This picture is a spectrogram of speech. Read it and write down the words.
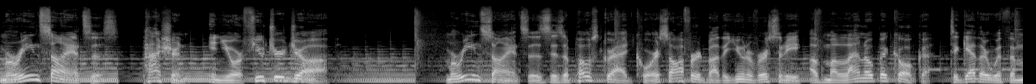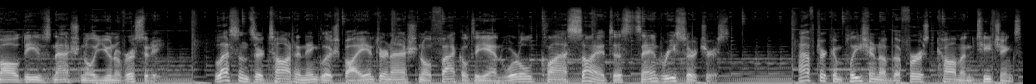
Marine Sciences Passion in Your Future Job. Marine Sciences is a postgrad course offered by the University of Milano Bicocca together with the Maldives National University. Lessons are taught in English by international faculty and world class scientists and researchers. After completion of the first common teachings,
